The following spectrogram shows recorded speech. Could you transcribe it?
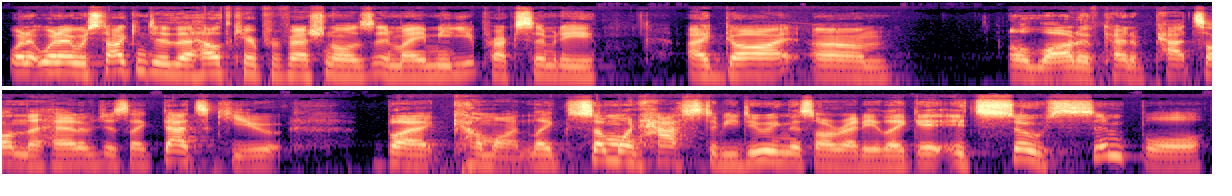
when when I was talking to the healthcare professionals in my immediate proximity, I got um, a lot of kind of pats on the head of just like that's cute but come on like someone has to be doing this already. Like it, it's so simple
